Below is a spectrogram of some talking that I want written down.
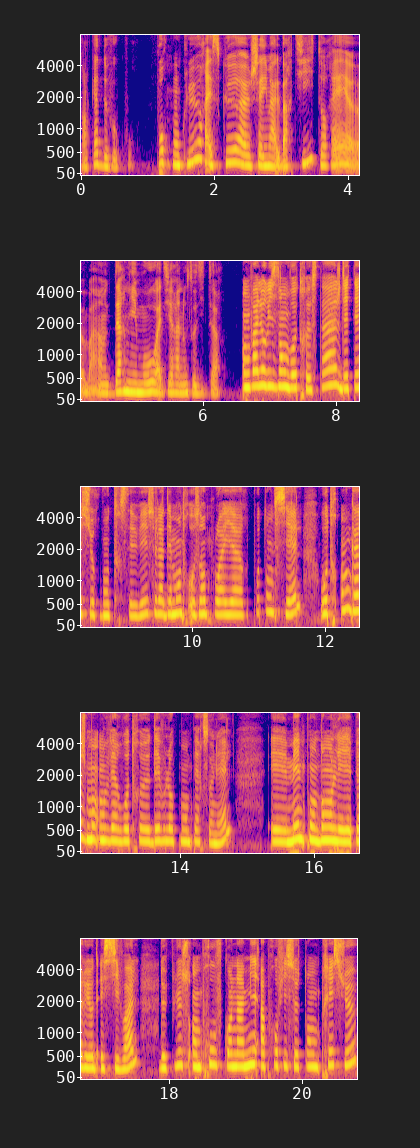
dans le cadre de vos cours. Pour conclure, est-ce que euh, Shaima Albarti, tu aurais euh, bah, un dernier mot à dire à nos auditeurs? En valorisant votre stage d'été sur votre CV, cela démontre aux employeurs potentiels votre engagement envers votre développement personnel, et même pendant les périodes estivales. De plus, on prouve qu'on a mis à profit ce temps précieux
